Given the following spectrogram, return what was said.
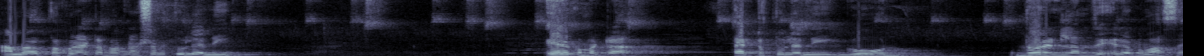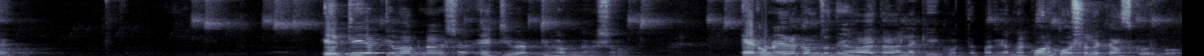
আমরা তখন একটা ভগ্নাংশ আমি তুলে নিই। এরকম একটা একটা তুলে নিই, গুণ ধরে নিলাম যে এরকম আছে। এটি একটি ভগ্নাংশ, এটিও একটি ভগ্নাংশ। এখন এরকম যদি হয়, তাহলে কি করতে পারি? আমরা কোন কৌশলে কাজ করব।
